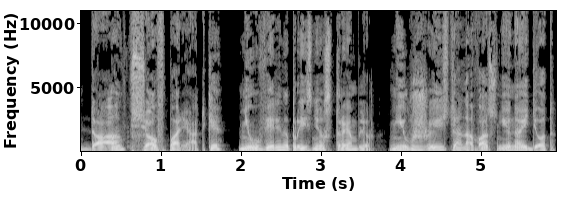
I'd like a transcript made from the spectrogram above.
«Да, все в порядке», — неуверенно произнес Тремблер. «Ни в жизнь она вас не найдет».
